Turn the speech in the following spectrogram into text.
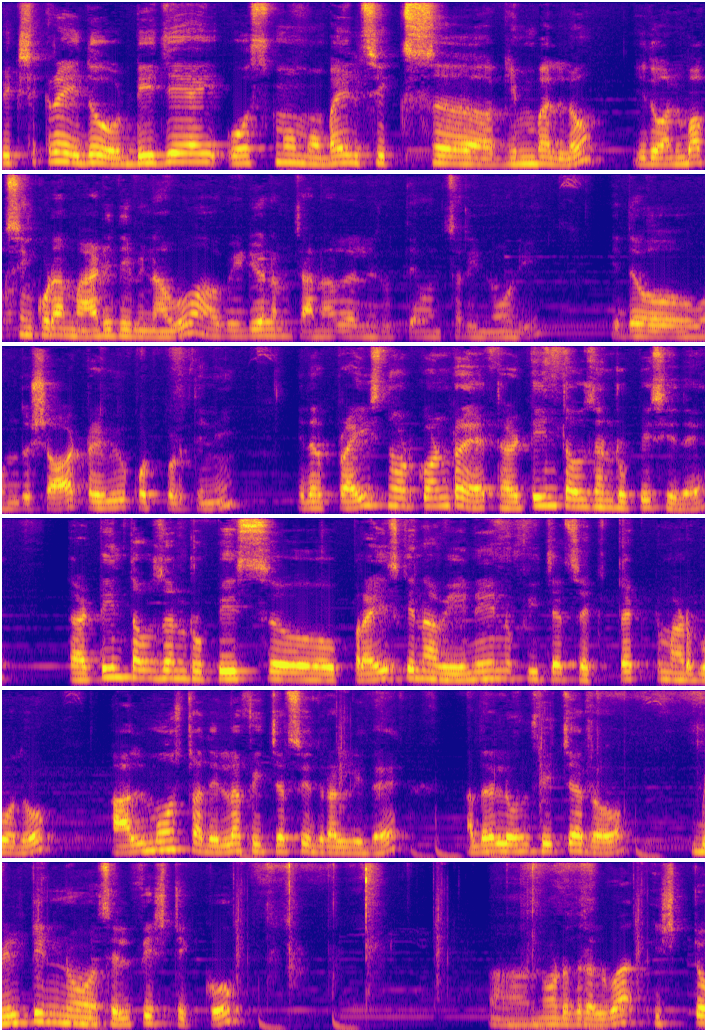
ವೀಕ್ಷಕರೇ, ಇದು D J I Osmo mobile six gimbal. ಇದು ಅನ್ಬಾಕ್ಸಿಂಗ್ ಕೂಡ ಮಾಡಿದ್ದೀವಿ ನಾವು. ಆ ವಿಡಿಯೋ ನಮ್ಮ ಚಾನಲಲ್ಲಿರುತ್ತೆ ಇರುತ್ತೆ ಒಂದ್ಸರಿ ನೋಡಿ. ಇದು ಒಂದು ಶಾರ್ಟ್ ರಿವ್ಯೂ ಕೊಟ್ಬಿಡ್ತೀನಿ. ಇದರ ಪ್ರೈಸ್ ನೋಡಿಕೊಂಡ್ರೆ ತರ್ಟೀನ್ ತೌಸಂಡ್ ರುಪೀಸ್ ಇದೆ. ತರ್ಟೀನ್ ತೌಸಂಡ್ ರುಪೀಸ್ ಪ್ರೈಸ್ಗೆ ನಾವು ಏನೇನು ಫೀಚರ್ಸ್ ಎಕ್ಸ್ಪೆಕ್ಟ್ ಮಾಡ್ಬೋದು ಆಲ್ಮೋಸ್ಟ್ ಅದೆಲ್ಲ ಫೀಚರ್ಸ್ ಇದರಲ್ಲಿದೆ. ಅದರಲ್ಲಿ ಒಂದು feature built in selfie stick ನೋಡಿದ್ರಲ್ವಾ? ಇಷ್ಟು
